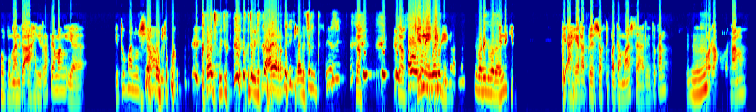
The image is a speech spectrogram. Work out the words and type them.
hubungan ke akhirat emang ya itu manusiawi Kok ujung-ujung ke air ini gimana ceritanya sih? Loh, loh oh, gini, gini. Gimana, gimana? Gini, gini. Di akhirat besok di Padang Masar itu kan hmm. orang-orang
